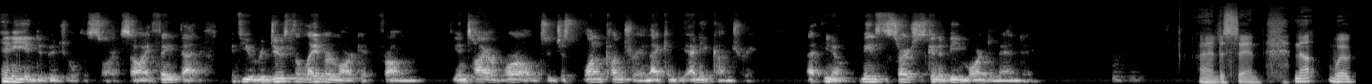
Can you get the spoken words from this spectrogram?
any individual to sort. So i think that if you reduce the labor market from the entire world to just one country, and that can be any country, that you know means the search is going to be more demanding. I understand. Now we're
